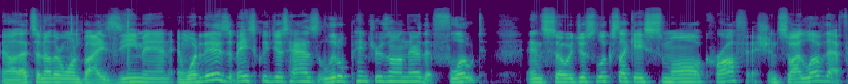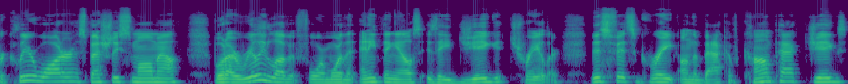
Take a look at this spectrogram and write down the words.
Now, that's another one by Z-Man, and what it is, it basically just has little pinchers on there that float and so it just looks like a small crawfish. And so I love that for clear water, especially smallmouth. But what I really love it for more than anything else is a jig trailer. This fits great on the back of compact jigs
